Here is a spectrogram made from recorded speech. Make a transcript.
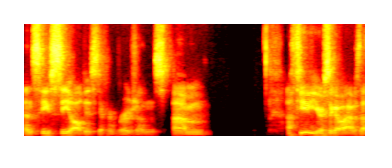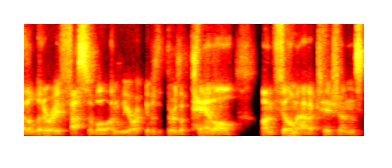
And so you see all these different versions. Um, a few years ago, I was at a literary festival and we were, it was, there was a panel on film adaptations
